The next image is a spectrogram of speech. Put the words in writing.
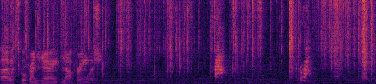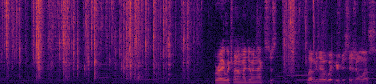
I went to school for engineering, not for English. Ah. Ah. Ray, which one am I doing next? Just let me know what your decision was.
